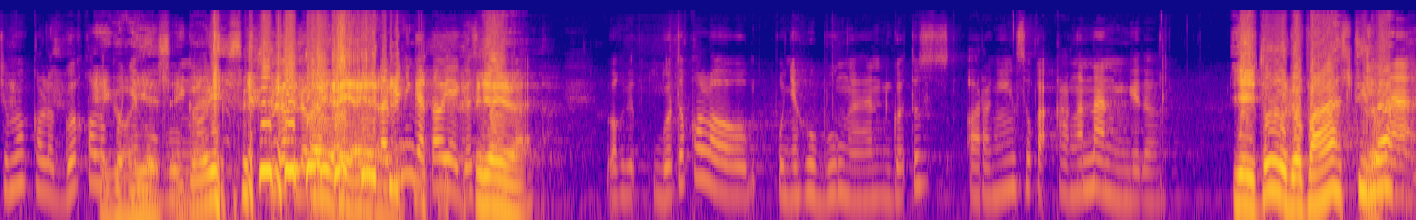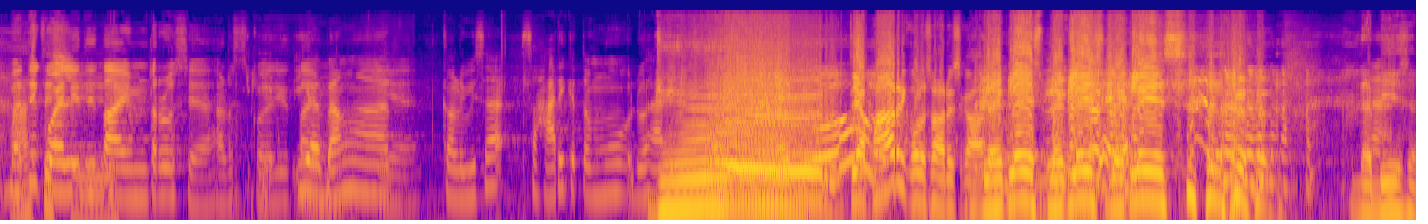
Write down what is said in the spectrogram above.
cuma kalau gue kalau punya hubungan, egois. Oh, iya, iya, iya. tapi ini nggak tahu ya guys. Iya, iya. Waktu gue tuh kalau punya hubungan, gue tuh orangnya yang suka kangenan gitu. Ya itu udah pasti lah. Nah, Berarti Pasti quality sih. time terus ya, harus quality time. Iya banget. Iya. Kalau bisa sehari ketemu dua hari. Dude. Tiap hari kalau sehari sekali. Blacklist, blacklist, blacklist. Udah bisa.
